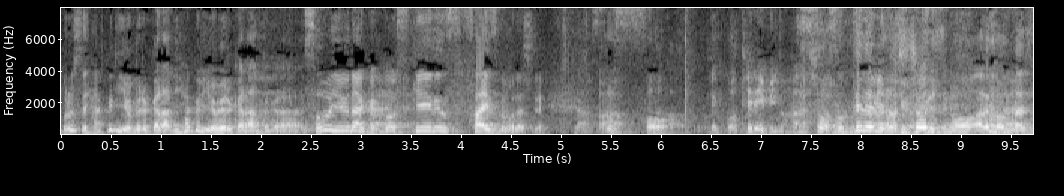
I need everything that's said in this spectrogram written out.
この人100人呼べるから200人呼べるからとか、そういうなんかこうはいスケールサイズの話で、そうそう結構テレビの話そうそうテレビの視聴率のあれと同じ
